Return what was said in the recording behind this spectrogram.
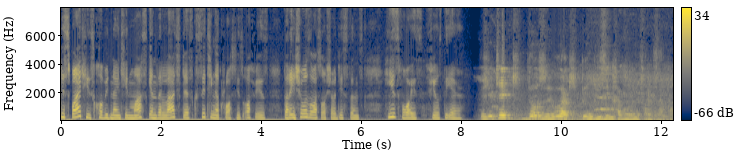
Despite his COVID 19 mask and the large desk sitting across his office that ensures our social distance, his voice fills the air. If you take those who are keeping bees in Gaborone, for example,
